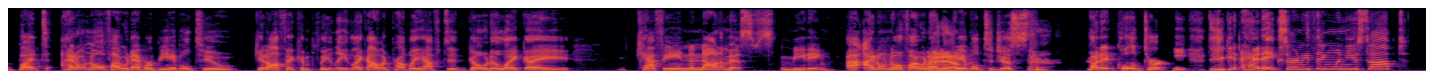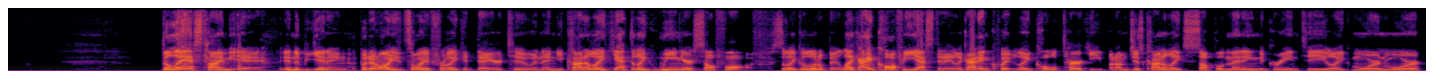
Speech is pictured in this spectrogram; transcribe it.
but I don't know if I would ever be able to get off it completely. Like I would probably have to go to like a caffeine anonymous meeting. I, I don't know if I would ever be able to just cut it cold turkey. Did you get headaches or anything when you stopped? The last time, yeah, in the beginning, but it only it's only for like a day or two, and then you kind of like you have to like wean yourself off, so like a little bit. Like I had coffee yesterday, like I didn't quit like cold turkey, but I'm just kind of like supplementing the green tea like more and more,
